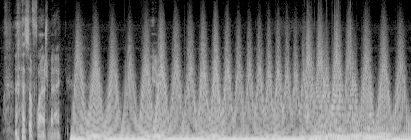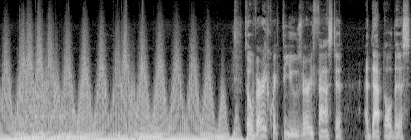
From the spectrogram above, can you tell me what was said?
that's a flashback. So very quick to use, very fast to adapt all this.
